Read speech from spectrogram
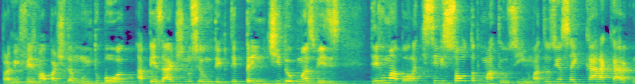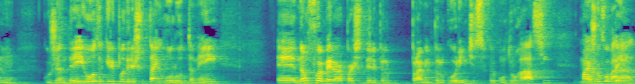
Para mim fez uma partida muito boa, apesar de no segundo tempo ter prendido algumas vezes. Teve uma bola que se ele solta pro Mateuzinho, o Mateuzinho ia sair cara a cara com, com o Jandrei, outra que ele poderia chutar enrolou também. É, não foi a melhor partida dele para mim pelo Corinthians, foi contra o Racing, mas jogou bem.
